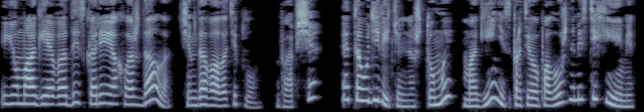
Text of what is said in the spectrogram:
ее магия воды скорее охлаждала, чем давала тепло. Вообще, это удивительно, что мы, магини с противоположными стихиями,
